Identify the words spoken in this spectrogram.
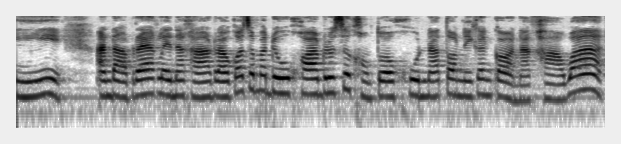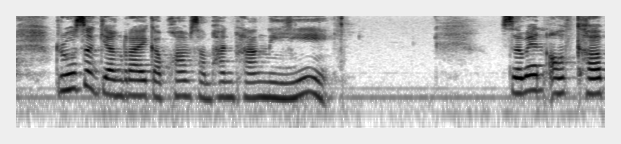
นี้ อันดับแรกเลยนะคะ เราก็จะมาดูความรู้สึกของตัวคุณนะตอนนี้กันก่อนนะคะว่า รู้สึกอย่างไรกับความสัมพันธ์ครั้งนี้ Seven of Cup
